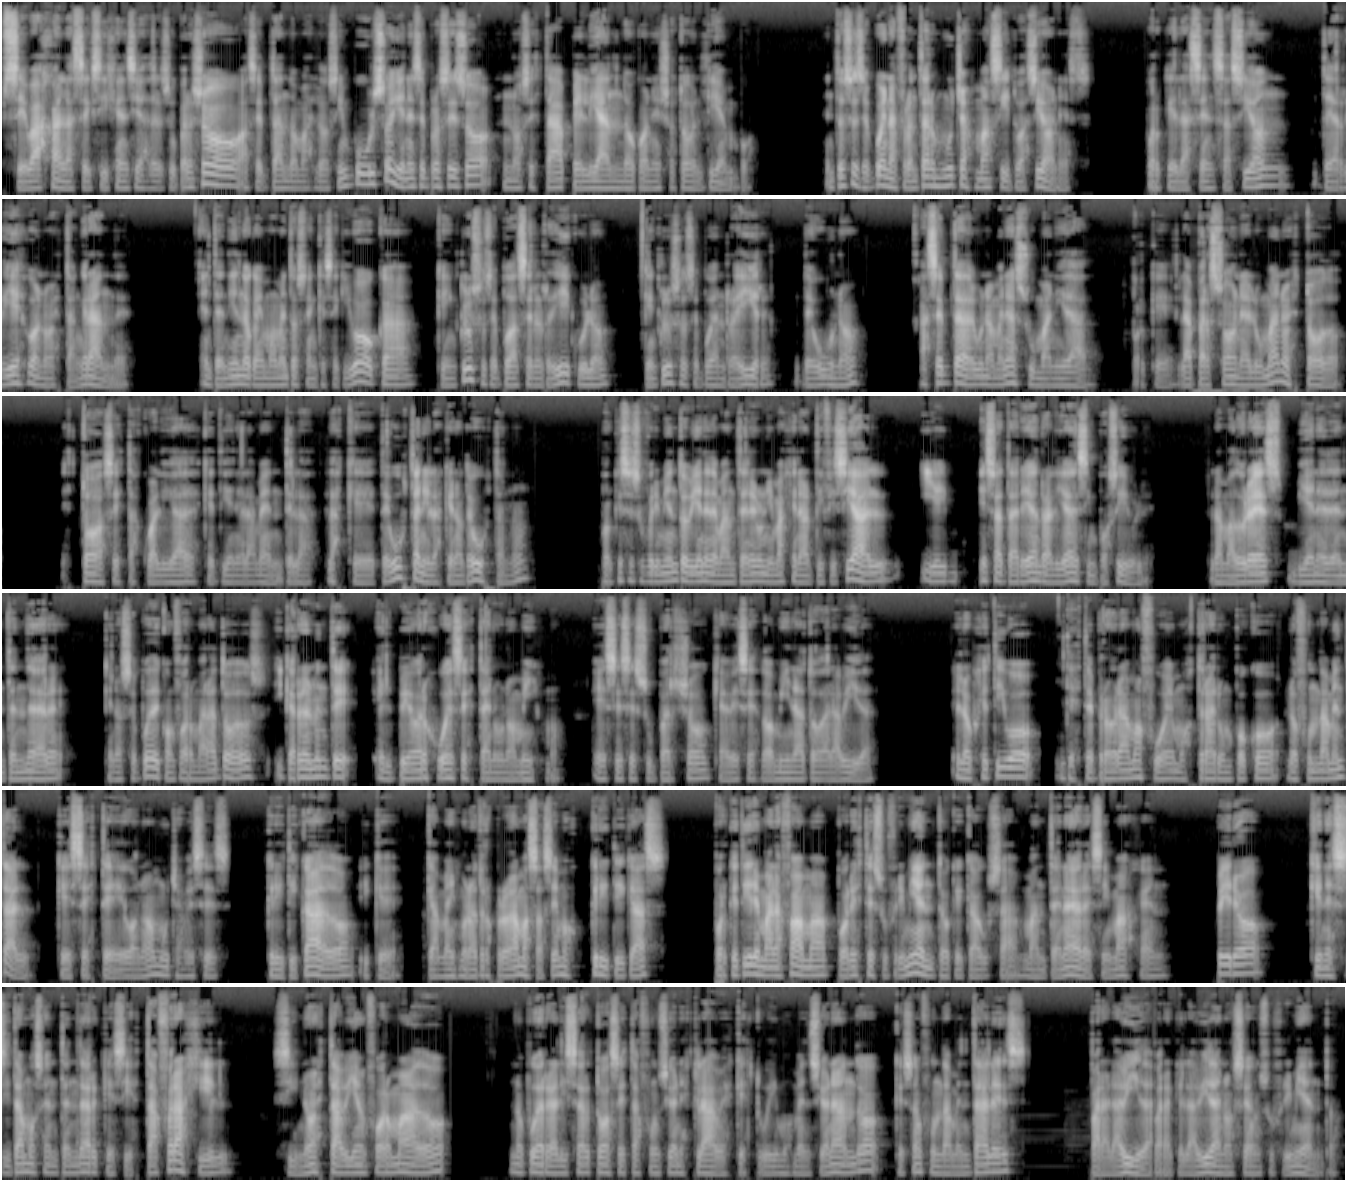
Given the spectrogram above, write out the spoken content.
se bajan las exigencias del super yo, aceptando más los impulsos y en ese proceso no se está peleando con ellos todo el tiempo. Entonces se pueden afrontar muchas más situaciones, porque la sensación de riesgo no es tan grande, entendiendo que hay momentos en que se equivoca, que incluso se puede hacer el ridículo, que incluso se pueden reír de uno, acepta de alguna manera su humanidad, porque la persona, el humano es todo, es todas estas cualidades que tiene la mente, las que te gustan y las que no te gustan, ¿no? Porque ese sufrimiento viene de mantener una imagen artificial y esa tarea en realidad es imposible. La madurez viene de entender que no se puede conformar a todos y que realmente el peor juez está en uno mismo. Es ese super yo que a veces domina toda la vida. El objetivo de este programa fue mostrar un poco lo fundamental que es este ego, ¿no? Muchas veces criticado y que, que mismo en otros programas hacemos críticas porque tiene mala fama por este sufrimiento que causa mantener esa imagen, pero que necesitamos entender que si está frágil, si no está bien formado, no puede realizar todas estas funciones claves que estuvimos mencionando, que son fundamentales para la vida, para que la vida no sea un sufrimiento.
